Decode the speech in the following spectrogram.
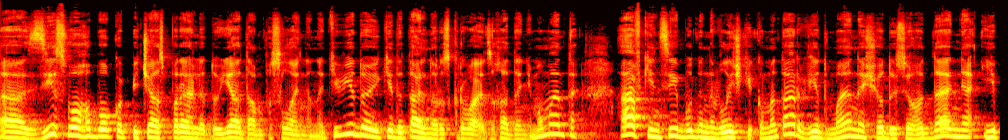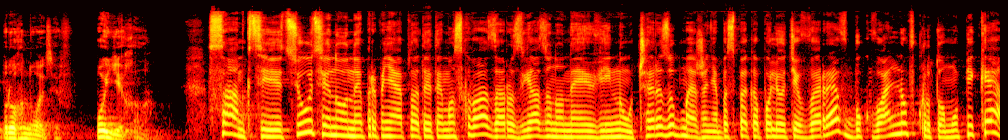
Е, Зі свого боку, під час перегляду я дам посилання на ті відео, які детально розкривають згадані моменти. А в кінці буде невеличкий коментар від мене щодо сьогодення і прогнозів. Поїхала! Санкції цю ціну не припиняє платити Москва за розв'язану нею війну через обмеження безпека польотів в РФ буквально в крутому піке.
